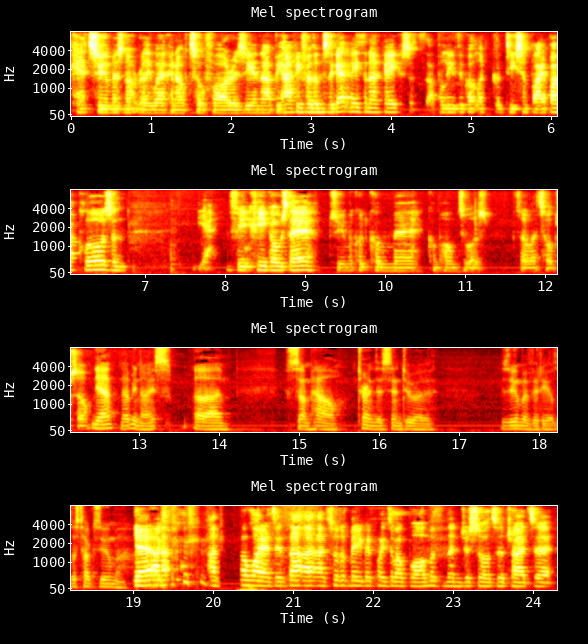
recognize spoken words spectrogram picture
Kurt Zouma's not really working out so far, is he? And I'd be happy for them to get Nathan Ake because I believe they've got like a decent buyback clause. And yeah, if he, if he goes there, Zouma could come uh, come home to us. So let's hope so. Yeah, that'd be nice. Uh, somehow turn this into a Zouma video. Let's talk Zouma. Yeah, I, I don't know why I did that. I, I sort of made my point about Bournemouth and then just sort of tried to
